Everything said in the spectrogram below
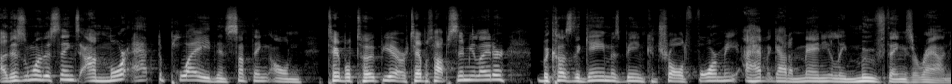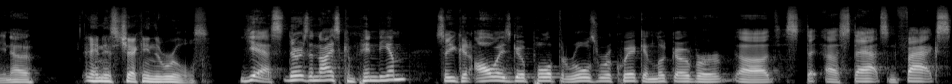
Uh, this is one of those things I'm more apt to play than something on Tabletopia or Tabletop Simulator because the game is being controlled for me. I haven't got to manually move things around, you know? And it's checking the rules. Yes, there's a nice compendium. So you can always go pull up the rules real quick and look over uh, st- uh, stats and facts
